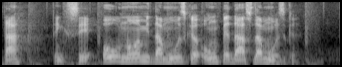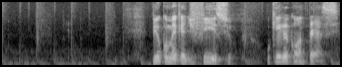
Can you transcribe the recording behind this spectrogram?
tá? Tem que ser ou o nome da música ou um pedaço da música. Viu como é que é difícil? O que, que acontece?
